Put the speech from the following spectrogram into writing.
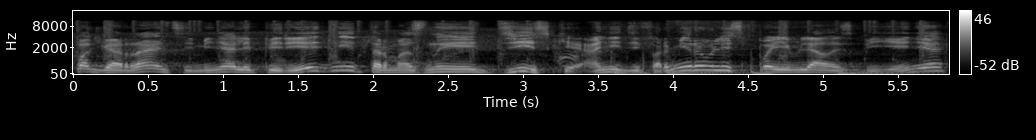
по гарантии меняли передние тормозные диски. Они деформировались, появлялось биение.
